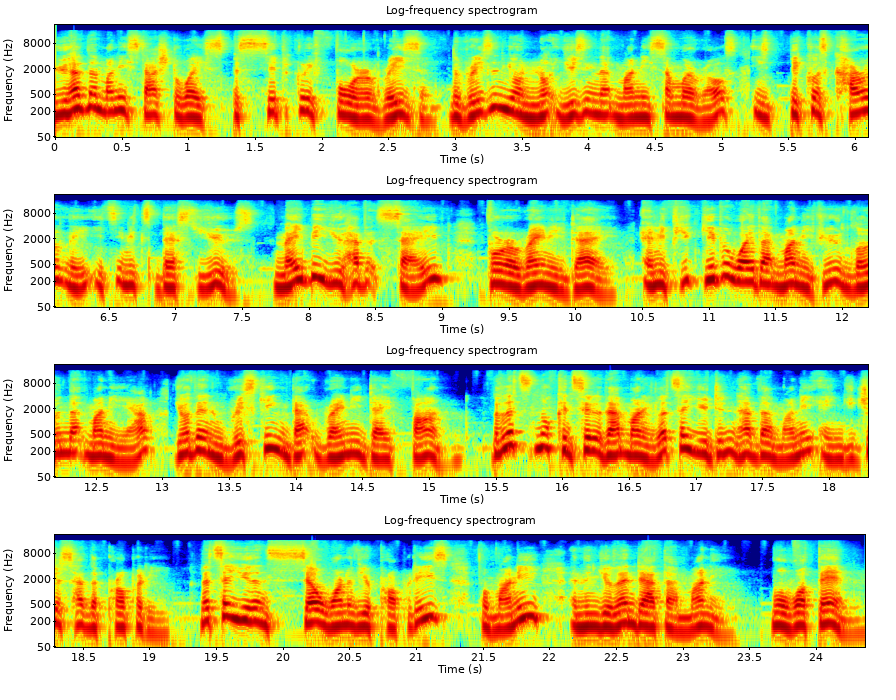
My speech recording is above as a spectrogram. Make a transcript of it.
You have that money stashed away specifically for a reason. The reason you're not using that money somewhere else is because currently it's in its best use. Maybe you have it saved for a rainy day. And if you give away that money, if you loan that money out, you're then risking that rainy day fund. But let's not consider that money. Let's say you didn't have that money and you just had the property. Let's say you then sell one of your properties for money and then you lend out that money. Well, what then?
